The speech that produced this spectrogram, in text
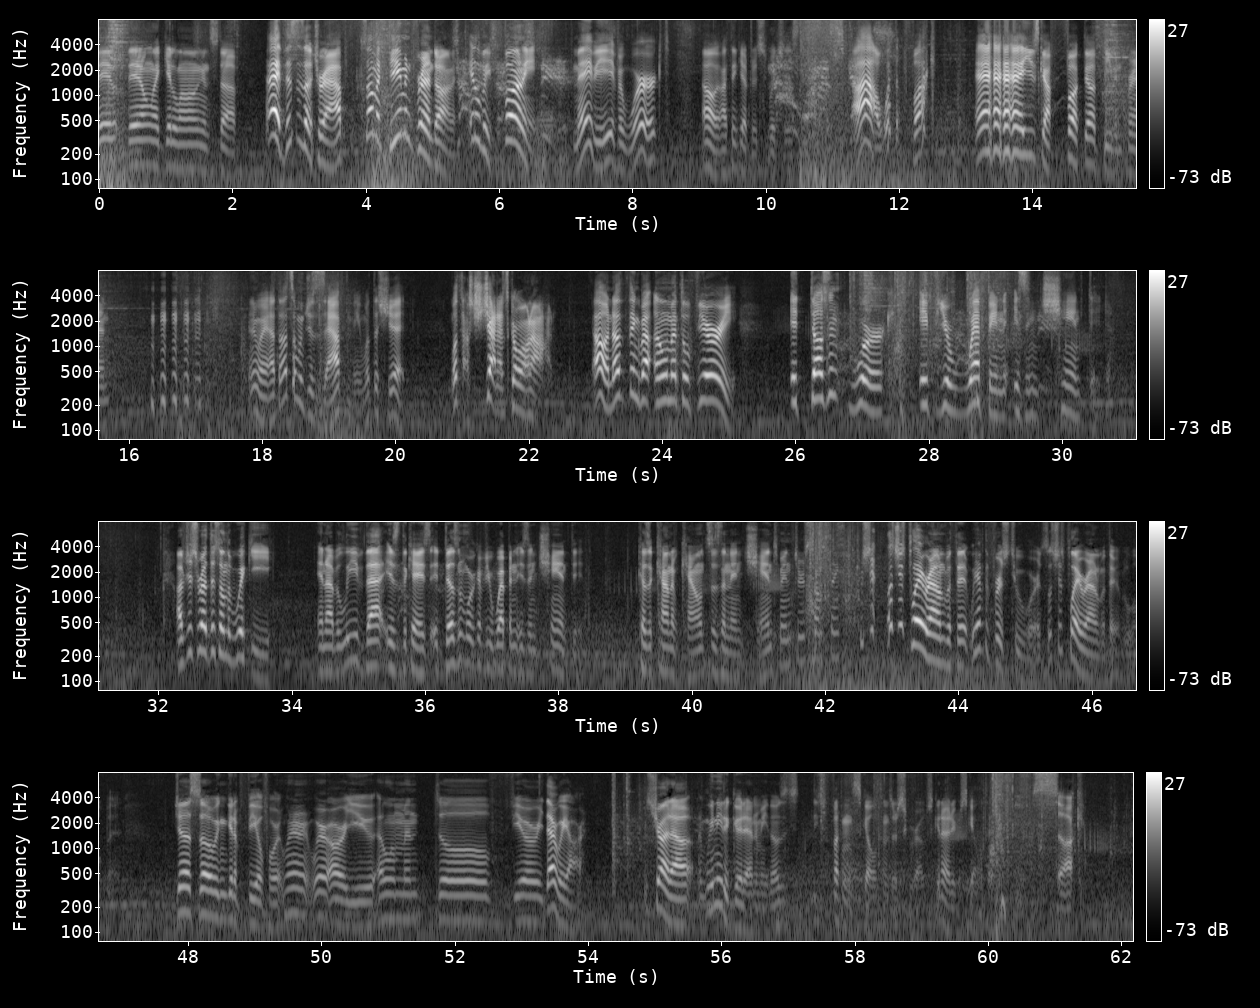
They, they don't, like, get along and stuff. Hey, this is a trap. Summon demon friend on it. It'll be funny. Maybe, if it worked. Oh, I think you have to switch this. Ah, what the fuck? you just got fucked up, demon friend. anyway, I thought someone just zapped me. What the shit? What the shit is going on? Oh, another thing about Elemental Fury. It doesn't work if your weapon is enchanted. I've just read this on the wiki, and I believe that is the case. It doesn't work if your weapon is enchanted. Because it kind of counts as an enchantment or something. Should, let's just play around with it. We have the first two words. Let's just play around with it a little bit. Just so we can get a feel for it. Where where are you? Elemental Fury. There we are. Let's try it out. We need a good enemy. Those fucking skeletons are scrubs. Get out of your skeleton. Suck.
